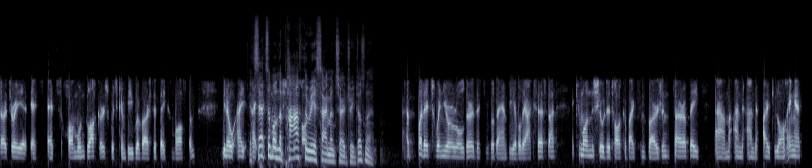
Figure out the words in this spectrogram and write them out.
surgery. It, it's it's hormone blockers, which can be reversed if they come off them. You know, I, it sets I, them on the path to reassignment surgery, doesn't it? Uh, but it's when you're older that you will then be able to access that. I came on the show to talk about conversion therapy um, and, and outlawing it,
